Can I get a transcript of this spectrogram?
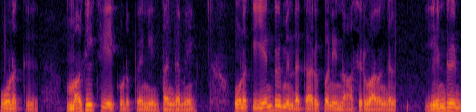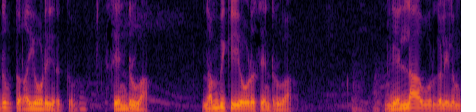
உனக்கு மகிழ்ச்சியை கொடுப்பேன் என் தங்கமே. உனக்கு என்றும் இந்த கருப்பனின் ஆசிர்வாதங்கள் என்றென்றும் துணையோடு இருக்கும். சென்று வா. நம்பிக்கையோடு சென்று வா. எல்லா ஊர்களிலும்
